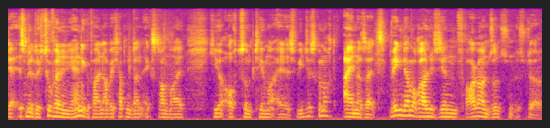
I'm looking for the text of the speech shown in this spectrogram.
der ist mir durch Zufall in die Hände gefallen, aber ich habe ihn dann extra mal hier auch zum Thema eines Videos gemacht. Einerseits wegen der moralisierenden Frage, ansonsten ist der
